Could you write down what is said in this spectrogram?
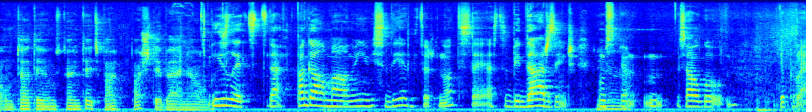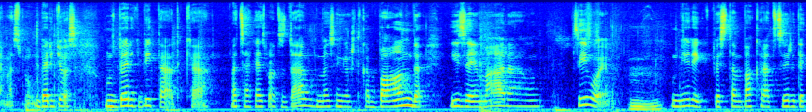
un tā, te, tā viņa teica, pa, paši tie bērni nav. Izlietas tā pagalmā, un viņi visu dienu tur notisējās. Tas bija dārziņš. Mums, pie, es augu, joprojām esmu berģos. Mums berģi bija tādi, ka vecāki aizbrauc uz darbu, un mēs vienkārši tā kā banda izējām ārā un dzīvojam. Mm -hmm. Un mierīgi pēc tam vakarā dzirdi.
